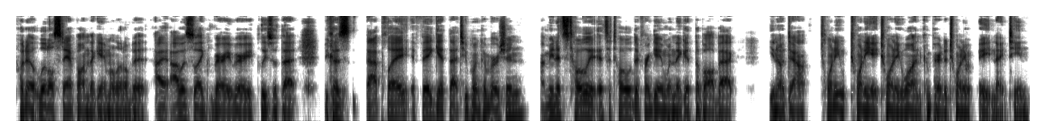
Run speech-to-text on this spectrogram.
put a little stamp on the game a little bit. I, I was like very, very pleased with that because that play, if they get that two point conversion, I mean, it's totally, it's a total different game when they get the ball back, you know, down 20, 28, 21 compared to 28, 19.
